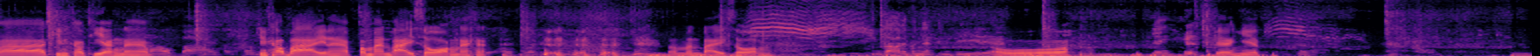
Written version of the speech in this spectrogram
ป้ากินข้าวเที่ยงนะครับข้าวบ่ายครับ กินข้าวบ่ายนะครับ ประมาณบ่ายสองนะ ประมาณบ่ายสองเช้าเนี่ยเป็นอย่างเต็มที่เลยโอ้แกงเห็ดแกงเห็ดอืม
